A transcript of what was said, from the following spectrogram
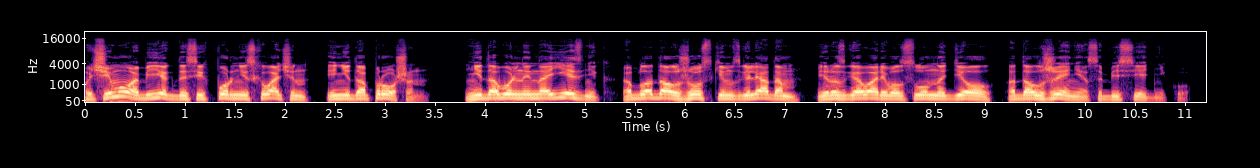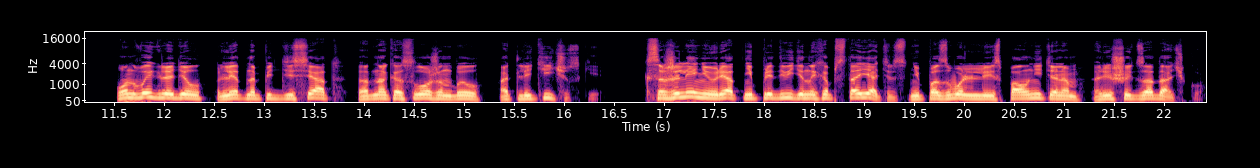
Почему объект до сих пор не схвачен и не допрошен? Недовольный наездник обладал жестким взглядом и разговаривал, словно делал одолжение собеседнику. Он выглядел лет на пятьдесят, однако сложен был атлетически. К сожалению, ряд непредвиденных обстоятельств не позволили исполнителям решить задачку.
